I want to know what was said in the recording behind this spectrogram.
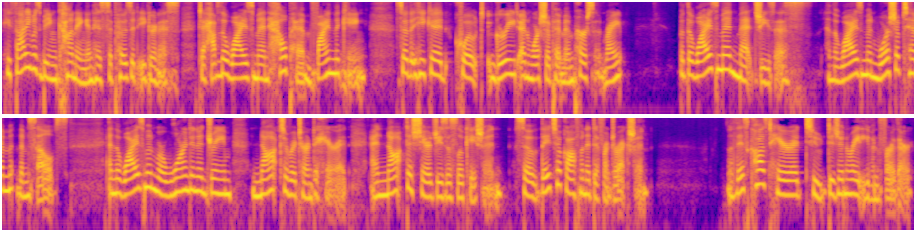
He thought he was being cunning in his supposed eagerness to have the wise men help him find the king so that he could, quote, greet and worship him in person, right? But the wise men met Jesus, and the wise men worshiped him themselves. And the wise men were warned in a dream not to return to Herod and not to share Jesus' location. So they took off in a different direction. This caused Herod to degenerate even further.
